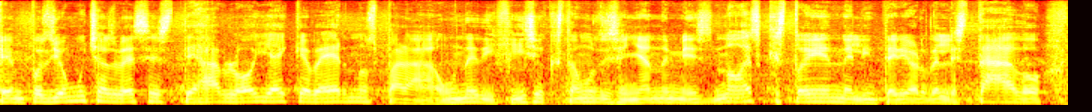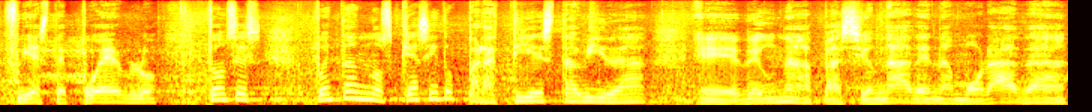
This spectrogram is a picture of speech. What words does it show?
eh, pues yo muchas veces te hablo, oye, hay que vernos para un edificio que estamos diseñando y me dices, no, es que estoy en el interior del estado, fui a este pueblo. Entonces, cuéntanos qué ha sido para ti esta vida eh, de una apasionada, enamorada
